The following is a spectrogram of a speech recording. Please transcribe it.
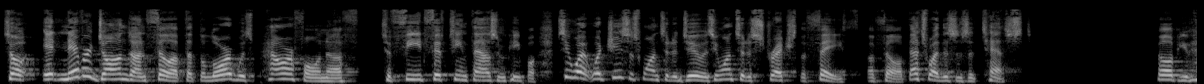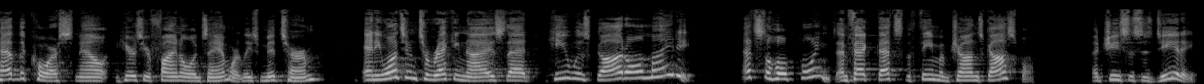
So it never dawned on Philip that the Lord was powerful enough to feed 15,000 people. See, what, what Jesus wanted to do is he wanted to stretch the faith of Philip. That's why this is a test. Philip, you've had the course. Now here's your final exam, or at least midterm. And he wanted him to recognize that he was God Almighty. That's the whole point. In fact, that's the theme of John's gospel, that Jesus is deity.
